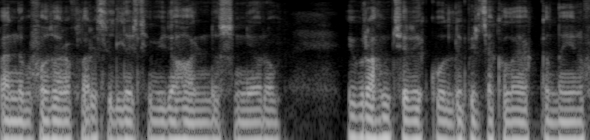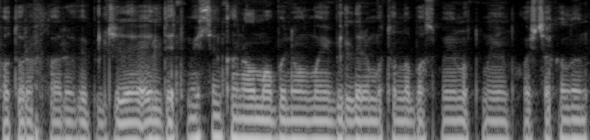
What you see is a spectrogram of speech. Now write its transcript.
Ben de bu fotoğrafları sizler için video halinde sunuyorum. İbrahim Çelikkol ile Birce Kalay hakkında yeni fotoğrafları ve bilgileri elde etmek için kanalıma abone olmayı, bildirim butonuna basmayı unutmayın. Hoşçakalın.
